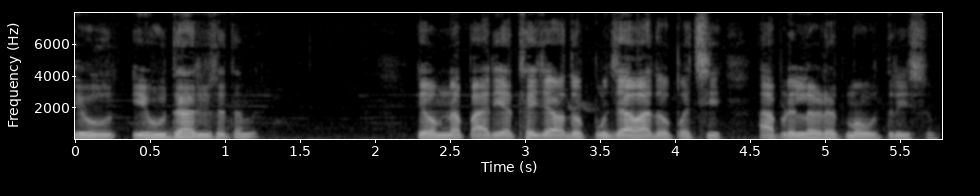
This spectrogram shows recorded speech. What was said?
એવું એવું ધાર્યું છે તમે? કે હમણાં પારિયા થઈ જવા દો, પૂજાવા દો, પછી આપણે લડતમાં ઉતરીશું.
